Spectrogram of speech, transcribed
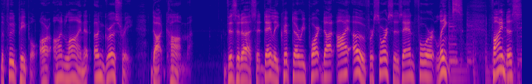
The food people are online at ungrocery.com. Visit us at dailycryptoreport.io for sources and for links. Find us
